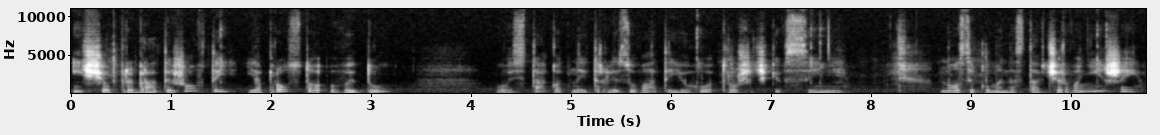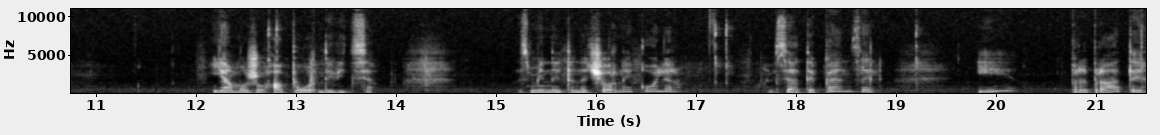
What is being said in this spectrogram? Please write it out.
І щоб прибрати жовтий, я просто веду ось так от нейтралізувати його трошечки в синій. Носик у мене став червоніший. Я можу або, дивіться, змінити на чорний колір, взяти пензель і прибрати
